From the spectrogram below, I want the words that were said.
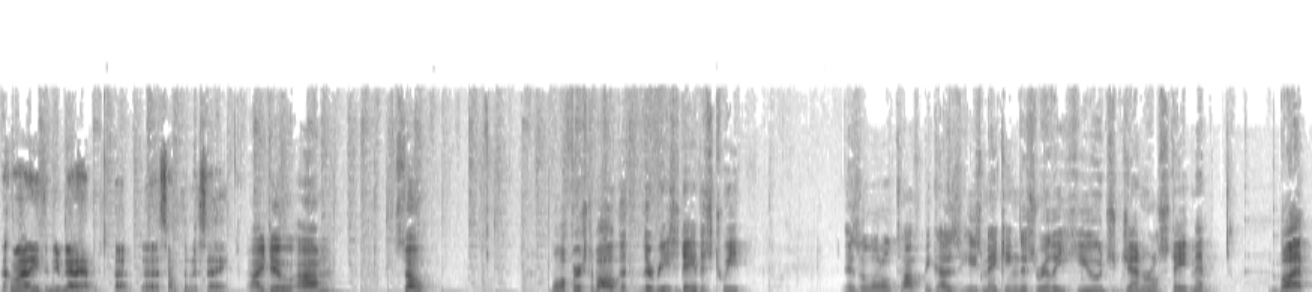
Come on, Ethan, you've got to have uh, uh, something to say. I do. Um, so, well, first of all, the the Rece Davis tweet is a little tough because he's making this really huge general statement, but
